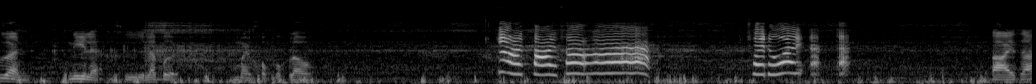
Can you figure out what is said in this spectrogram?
พื่อนนี่แหละคือระเบิดใหม่ของพวกเราอย่าตายค่ะช่วยด้วยอะตายซะ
